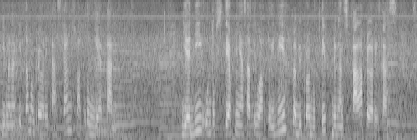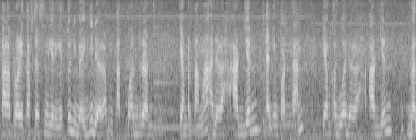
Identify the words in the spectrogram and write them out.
gimana kita memprioritaskan suatu kegiatan. Jadi untuk setiap menyiasati waktu ini lebih produktif dengan skala prioritas. Skala prioritasnya sendiri itu dibagi dalam empat kuadran. Yang pertama adalah urgent and important yang kedua adalah urgent but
